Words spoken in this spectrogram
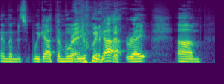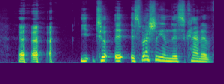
and then just we got the movie Right. we got right. Um, you, to, especially in this kind of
